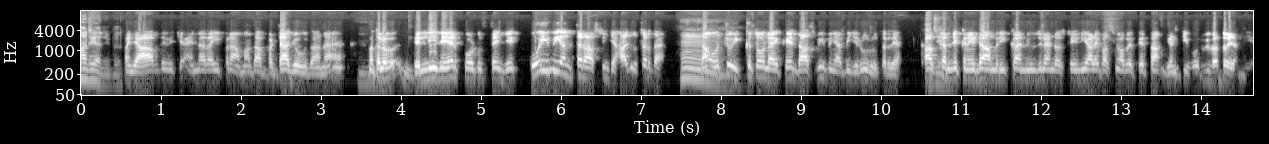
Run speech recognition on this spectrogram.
ਹਾਂਜੀ ਹਾਂਜੀ ਬਿਲਕੁਲ। ਪੰਜਾਬ ਦੇ ਵਿੱਚ ਐਨਆਰਆਈ ਭਰਾਵਾਂ ਦਾ ਵੱਡਾ ਯੋਗਦਾਨ ਹੈ। ਮਤਲਬ ਦਿੱਲੀ ਦੇ 에ਅਰਪੋਰਟ ਉੱਤੇ ਜੇ ਕੋਈ ਵੀ ਅੰਤਰਰਾਸ਼ਟਰੀ ਜਹਾਜ਼ ਉਤਰਦਾ ਤਾਂ ਉਹ ਚੋਂ ਇੱਕ ਤੋਂ ਲੈ ਕੇ 10 ਵੀ ਪੰਜਾਬੀ ਜ਼ਰੂਰ ਉਤਰਦੇ ਆ। ਖਾਸ। ਕਰ ਜੇ ਕੈਨੇਡਾ ਅਮਰੀਕਾ ਨਿਊਜ਼ੀਲੈਂਡ ਆਸਟ੍ਰੇਲੀਆ ਵਾਲੇ ਪਾਸਿਓਂ ਆਵੇ ਫਿਰ ਤਾਂ ਗਿਣਤੀ ਹੋਰ ਵੀ ਵੱਧ ਹੋ ਜਾਂਦੀ ਹੈ।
